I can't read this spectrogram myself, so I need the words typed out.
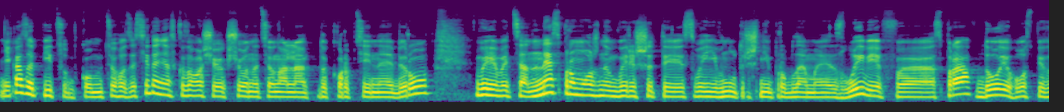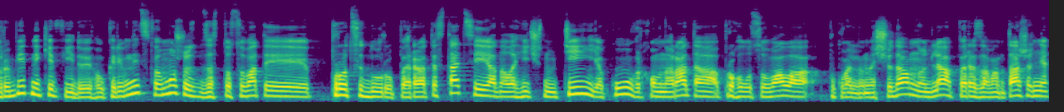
яка за підсумком цього засідання сказала, що якщо національне антикорупційне бюро виявиться неспроможним вирішити свої внутрішні проблеми зливів е, справ до його співробітників і до його керівництва, можуть застосувати процедуру переатестації, аналогічну тій, яку Верховна Рада проголосувала буквально нещодавно для перезавантаження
